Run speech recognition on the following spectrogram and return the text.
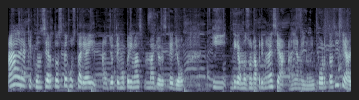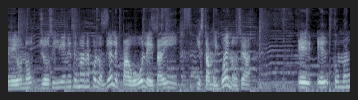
ah, ¿de a qué conciertos te gustaría ir? Ah, yo tengo primas mayores que yo y digamos una prima decía, ay, a mí no me importa si sea gay o no, yo si viene semana a Colombia le pago boleta y, y está muy bueno, o sea, eh, eh, como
